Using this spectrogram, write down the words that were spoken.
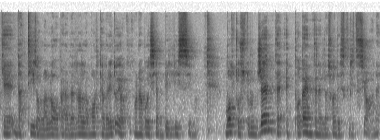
che dà titolo all'opera Verrà la morte avrai i tuoi occhi, che è una poesia bellissima, molto struggente e potente nella sua descrizione,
